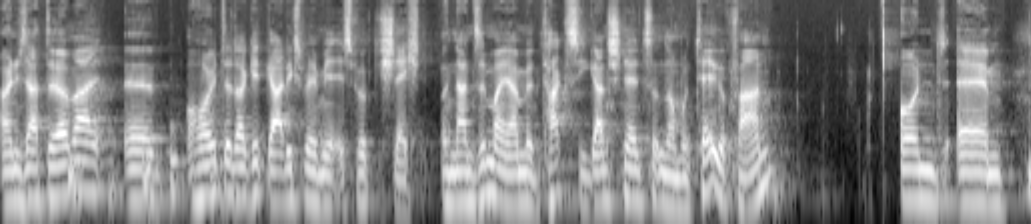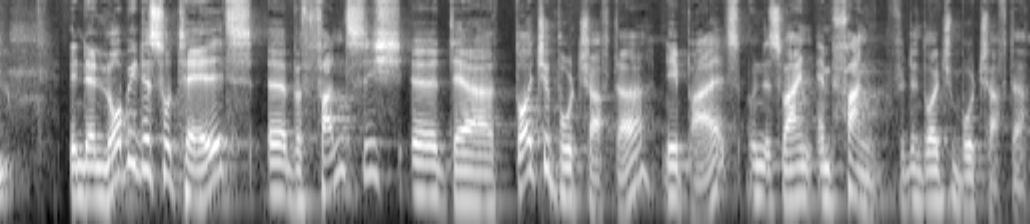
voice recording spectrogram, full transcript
Und ich sagte, hör mal, äh, heute, da geht gar nichts mehr, mir ist wirklich schlecht. Und dann sind wir ja mit Taxi ganz schnell zu unserem Hotel gefahren. Und ähm, in der Lobby des Hotels äh, befand sich äh, der deutsche Botschafter Nepals und es war ein Empfang für den deutschen Botschafter.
